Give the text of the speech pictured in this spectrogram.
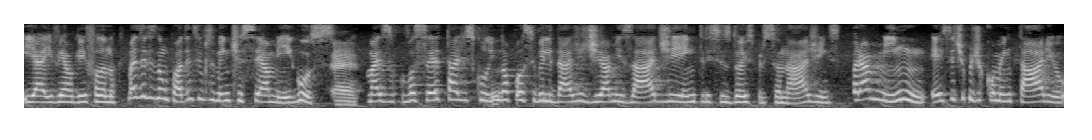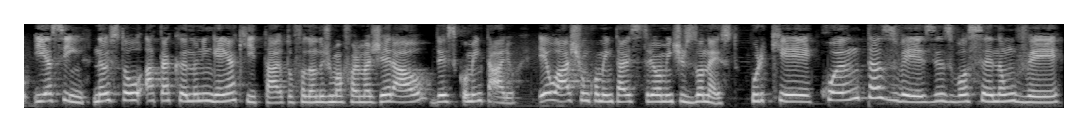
e aí vem alguém falando, mas eles não podem simplesmente ser amigos? É. Mas você tá excluindo a possibilidade de amizade entre esses dois personagens? Para mim, esse tipo de comentário, e assim, não estou atacando ninguém aqui, tá? Eu tô falando de uma forma geral desse comentário. Eu acho um comentário extremamente desonesto. Porque quantas vezes você não vê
